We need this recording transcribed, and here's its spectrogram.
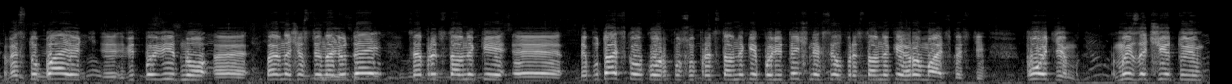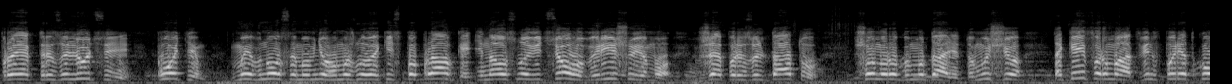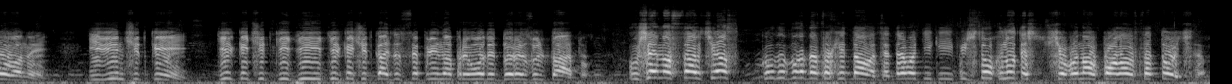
Виступають е, відповідно е, певна частина людей. Це представники е, депутатського корпусу, представники політичних сил, представники громадськості. Потім ми зачитуємо проєкт резолюції, потім ми вносимо в нього можливо якісь поправки, і на основі цього вирішуємо вже по результату, що ми робимо далі. Тому що такий формат він впорядкований і він чіткий. Тільки чіткі дії, тільки чітка дисципліна приводить до результату. Уже настав час, коли влада захиталася. Треба тільки підштовхнути, щоб вона впала остаточно.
